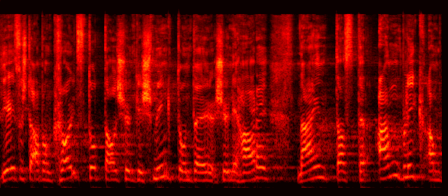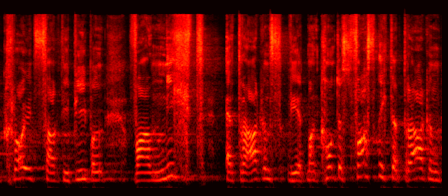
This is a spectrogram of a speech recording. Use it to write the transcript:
Jesus starb am Kreuz, total schön geschminkt und äh, schöne Haare. Nein, dass der Anblick am Kreuz, sagt die Bibel, war nicht ertragenswert. Man konnte es fast nicht ertragen.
